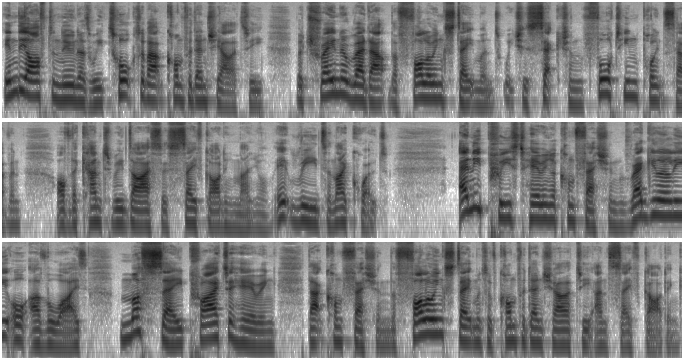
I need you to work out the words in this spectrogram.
In the afternoon, as we talked about confidentiality, the trainer read out the following statement, which is section 14.7 of the Canterbury Diocese Safeguarding Manual. It reads, and I quote, any priest hearing a confession, regularly or otherwise, must say prior to hearing that confession the following statement of confidentiality and safeguarding.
